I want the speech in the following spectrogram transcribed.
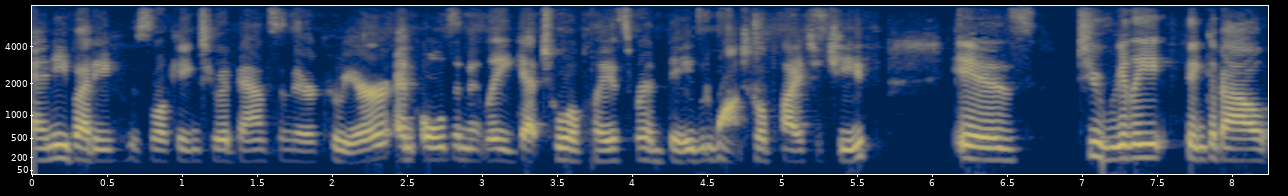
anybody who's looking to advance in their career and ultimately get to a place where they would want to apply to chief is to really think about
